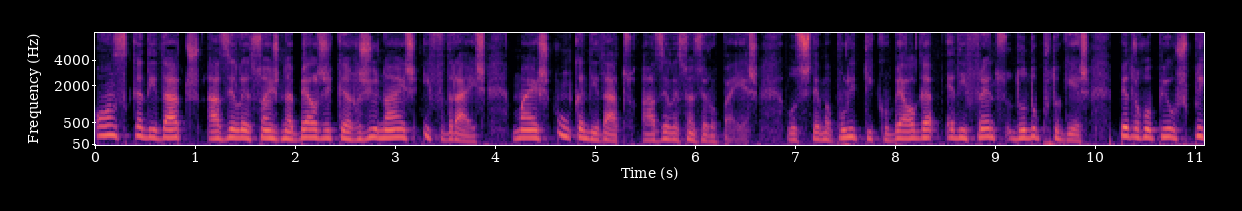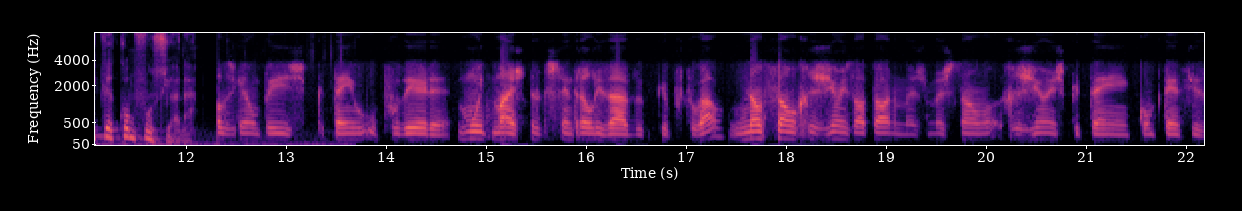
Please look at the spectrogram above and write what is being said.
11 candidatos às eleições na Bélgica regionais e federais, mais um candidato às eleições europeias. O sistema político belga é diferente do do português. Pedro Rupio explica como funciona. A Bélgica é um país que tem o poder muito mais descentralizado que Portugal. Não são regiões autónomas, mas são regiões que têm competências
